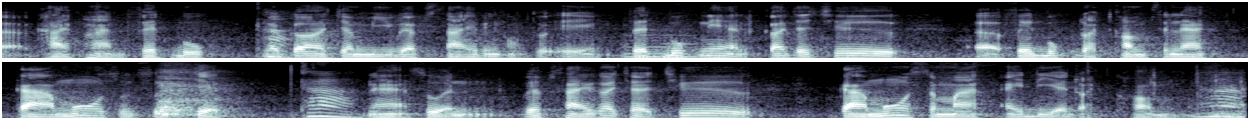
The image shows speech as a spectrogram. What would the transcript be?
อขายผ่าน Facebook ค่ะแล้วก็จะมีเว็บไซต์เป็นของตัวเองอืม Facebook เนี่ยก็จะชื่อเอ่อ facebook.com/gamo007 ค่ะนะฮะส่วนเว็บไซต์ก็จะชื่อ gamosmartidea.com นะค่ะฮะ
